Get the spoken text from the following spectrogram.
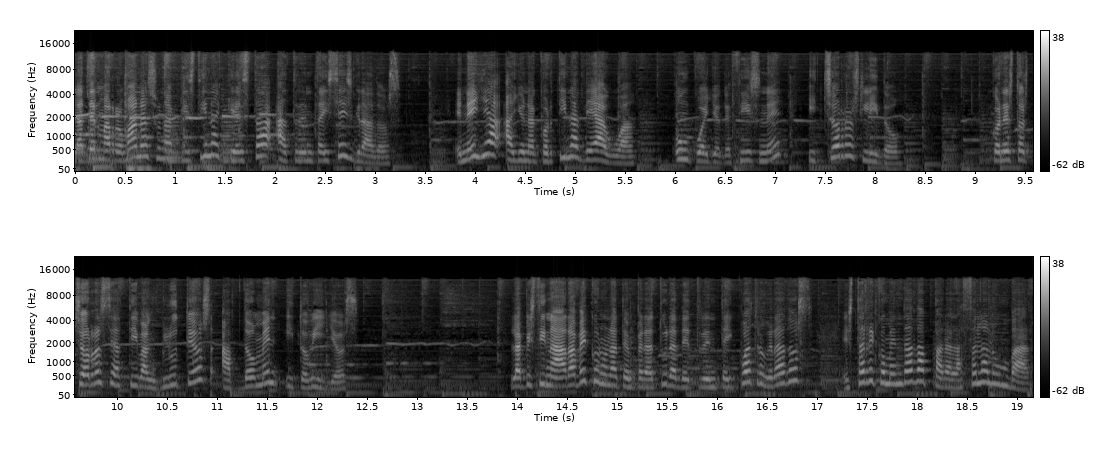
La terma romana es una piscina que está a 36 grados. En ella hay una cortina de agua, un cuello de cisne y chorros lido. Con estos chorros se activan glúteos, abdomen y tobillos. La piscina árabe con una temperatura de 34 grados está recomendada para la zona lumbar.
